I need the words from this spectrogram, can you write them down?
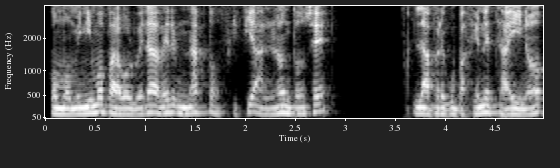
como mínimo para volver a ver un acto oficial, ¿no? Entonces, la preocupación está ahí, ¿no?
